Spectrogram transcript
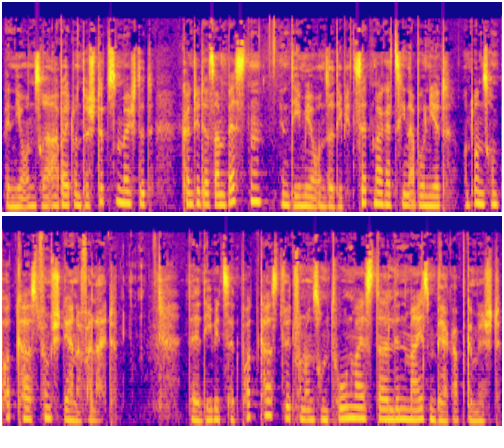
Wenn ihr unsere Arbeit unterstützen möchtet, könnt ihr das am besten, indem ihr unser DBZ-Magazin abonniert und unserem Podcast 5 Sterne verleiht. Der DBZ-Podcast wird von unserem Tonmeister Lynn Meisenberg abgemischt.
